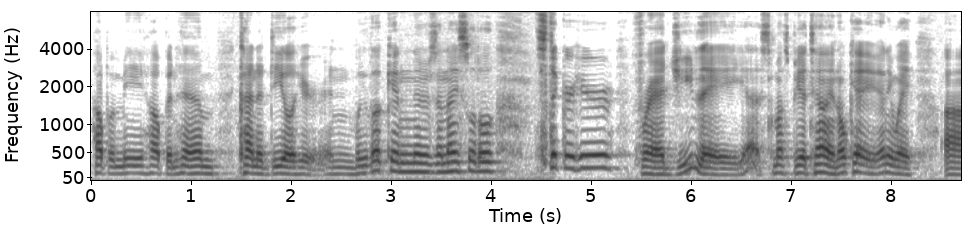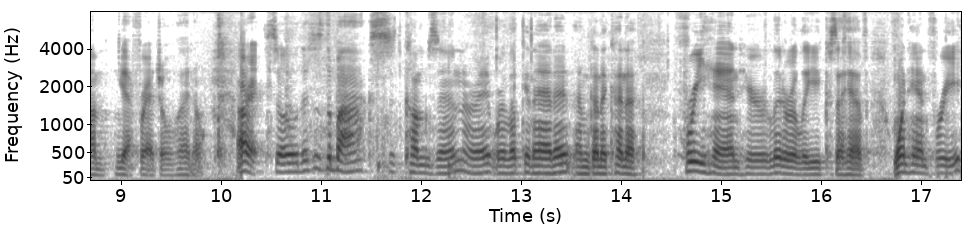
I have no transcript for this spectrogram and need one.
helping me, helping him kind of deal here. And we look and there's a nice little sticker here, Fragile. Yes, must be Italian. Okay, anyway, um, yeah, fragile, I know. All right, so this is the box it comes in. All right, we're looking at it. I'm going to kind of freehand here, literally, because I have one hand free,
